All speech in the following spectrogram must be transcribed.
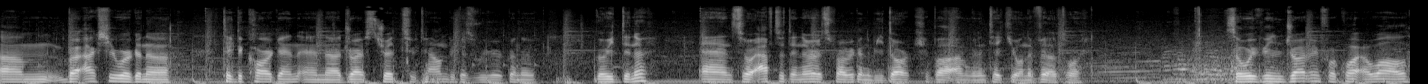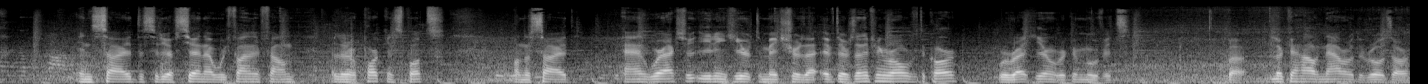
Um, but actually, we're gonna take the car again and uh, drive straight to town because we're gonna go eat dinner. And so after dinner, it's probably gonna be dark, but I'm gonna take you on a villa tour. So we've been driving for quite a while inside the city of Siena. We finally found a little parking spot on the side and we're actually eating here to make sure that if there's anything wrong with the car we're right here and we can move it. But look at how narrow the roads are.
